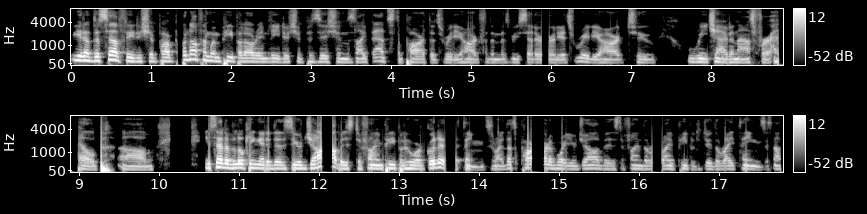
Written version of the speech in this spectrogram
you know the self leadership part. But often when people are in leadership positions, like that's the part that's really hard for them. As we said earlier, it's really hard to reach out and ask for help. Um, instead of looking at it as your job is to find people who are good at things, right? That's part of what your job is to find the right people to do the right things. It's not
